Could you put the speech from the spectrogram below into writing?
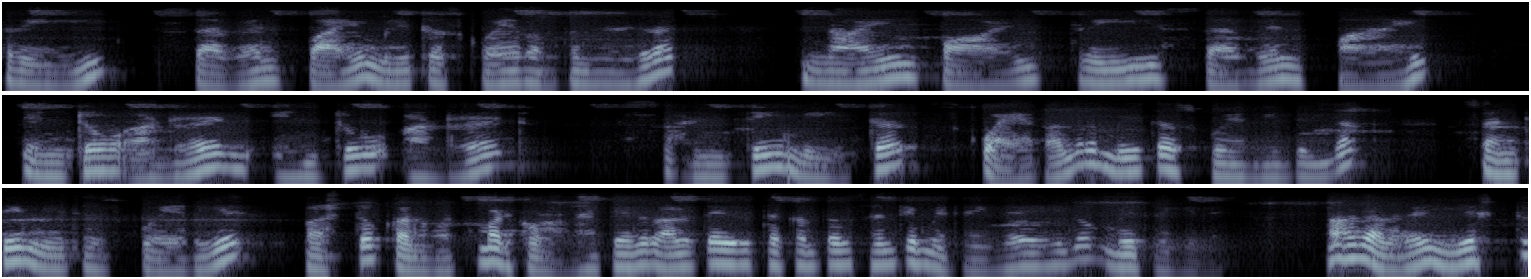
three seven five metre square ಅಂತ ಹೇಳಿದರೆ nine point three seven five into hundred into hundred centimetre square ಅಂದರೆ ಮೀಟರ್ ಸ್ಕ್ವೇರ್ನಿಂದ ಸೆಂಟಿಮೀಟರ್ ಸ್ಕ್ವೇರ್ಗೆ ಫಸ್ಟು ಕನ್ವರ್ಟ್ ಮಾಡ್ಕೊಳ್ಳೋಣ. ಯಾಕೆಂದರೆ ಅಳತೆ ಇರತಕ್ಕಂಥದ್ದು ಸೆಂಟಿಮೀಟ್ರಿಗೆ ಇದು ಮೀಟ್ರಿಗಿದೆ ಹಾಗಾದರೆ ಎಷ್ಟು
